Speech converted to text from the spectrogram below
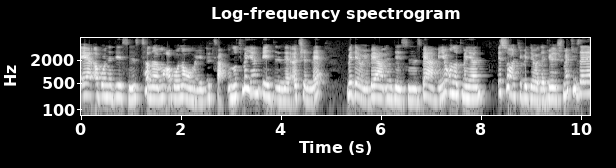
eğer abone değilseniz kanalıma abone olmayı lütfen unutmayın. Bildirimleri açın ve Videoyu beğendiyseniz beğenmeyi unutmayın. Bir sonraki videoda görüşmek üzere.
